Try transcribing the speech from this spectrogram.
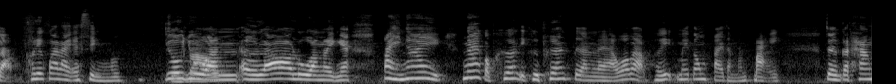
แบบเขาเรียกว่าอะไรอะสิ่งยั่วยวนเออล่อลวงอะไรเงี้ยไปง่ายง่ายกว่าเพื่อนอีกคือเพื่อนเตือนแล้วว่าแบบเฮ้ยไม่ต้องไปแต่มันไป จนกระทั่ง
